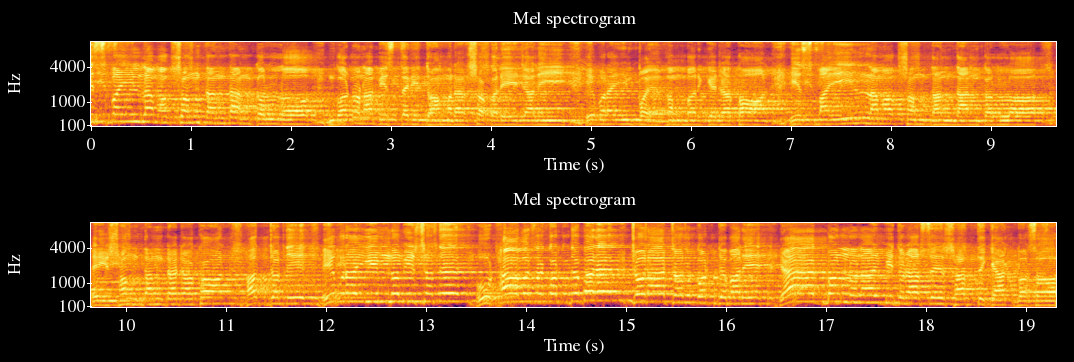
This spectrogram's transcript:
ইসমাইল নামক সন্তান দান করল। ঘটনা বিস্তারিত আমরা সকলেই জানি। ইব্রাহিম পয়গম্বরকে যখন ইসমাইল নামক সন্তান দান করল, এই সন্তানটা যখন হযরতে ইব্রাহিম নবীর সাথে উঠা বসা করতে পারে, চলাচল করতে পারে, এক বর্ণনার ভিতরে আছে সাত থেকে আট বছর।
